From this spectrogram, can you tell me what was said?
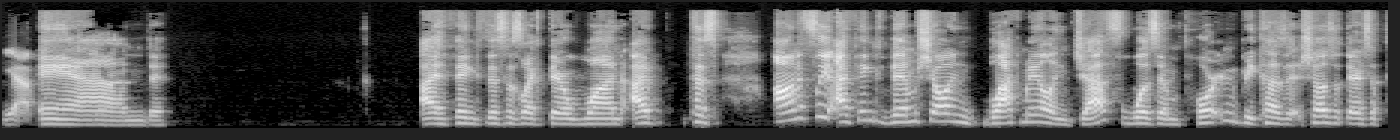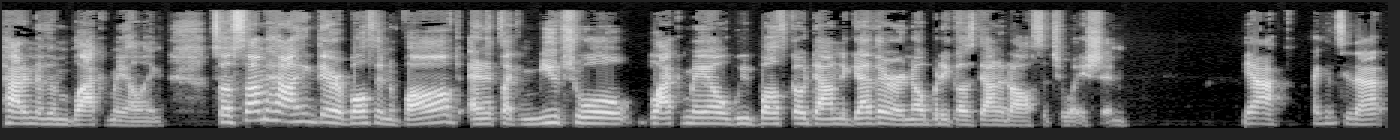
Yeah. And I think this is like their one I because honestly, I think them showing blackmailing Jeff was important because it shows that there's a pattern of them blackmailing. So somehow I think they were both involved and it's like mutual blackmail. We both go down together or nobody goes down at all situation. Yeah. I can see that.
